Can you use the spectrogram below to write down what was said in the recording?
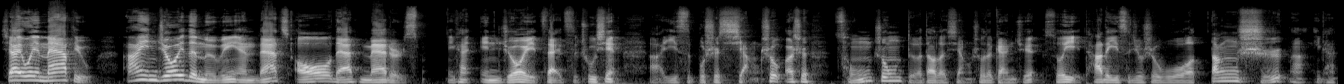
下一位 Matthew，I enjoy the movie and that's all that matters。你看，enjoy 再次出现啊，意思不是享受，而是从中得到了享受的感觉。所以他的意思就是我当时啊，你看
